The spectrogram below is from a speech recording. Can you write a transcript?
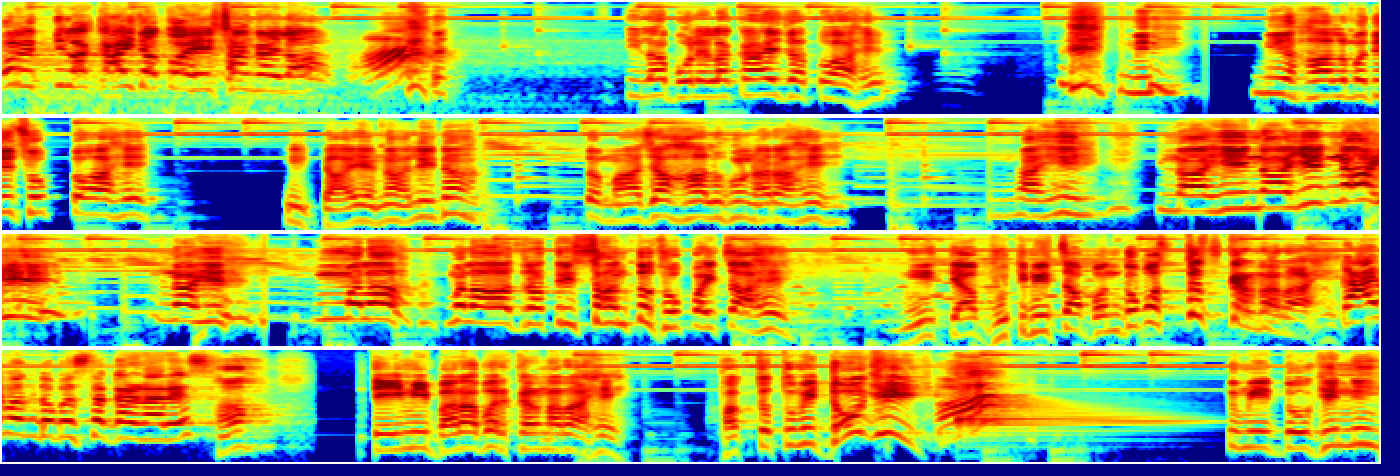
अरे तिला काय जातो आहे सांगायला? तिला बोलायला काय जातो आहे? मी मी हालमध्ये झोपतो आहे. ती डायन आली ना तर माझा हाल होणार आहे. नाही नाही नाही नाही नाही. मला मला आज रात्री शांत झोपायचं आहे. मी त्या भूतनीचा बंदोबस्तच करणार आहे. काय बंदोबस्त करणार आहेस? हा? ते मी बराबर करणार आहे. फक्त तुम्ही दोघी. तुम्ही दोघींनी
